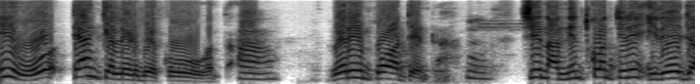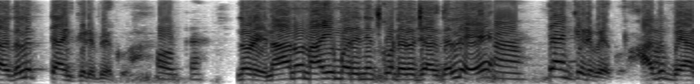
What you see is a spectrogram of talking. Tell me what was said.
ನೀವು ಟ್ಯಾಂಕ್ ಎಲ್ಲಿ ಇಡಬೇಕು ಅಂತ. ವೆರಿ ಇಂಪಾರ್ಟೆಂಟ್ ಸಿ ನಾನ್ ನಿಂತ್ಕೊಂತೀನಿ ಇದೇ ಜಾಗದಲ್ಲಿ ಟ್ಯಾಂಕ್ ಇಡಬೇಕು. ನೋಡಿ ನಾನು ನಾಯಿ ಮರಿ ನಿಂತ್ಕೊಂಡಿರೋ ಜಾಗದಲ್ಲಿ ಟ್ಯಾಂಕ್ ಇಡಬೇಕು. ಅದು ಬೇಡ.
